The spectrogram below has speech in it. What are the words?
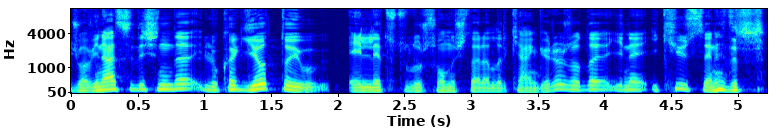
Giovinazzi dışında Luca Giotto'yu elle tutulur sonuçlar alırken görüyoruz. O da yine 200 senedir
